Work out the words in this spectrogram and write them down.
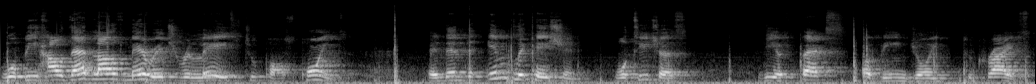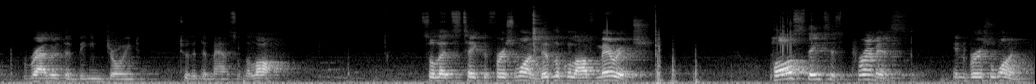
will be how that law of marriage relates to Paul's point. And then the implication will teach us the effects of being joined to Christ rather than being joined to the demands of the law. So let's take the first one biblical law of marriage. Paul states his premise in verse 1.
